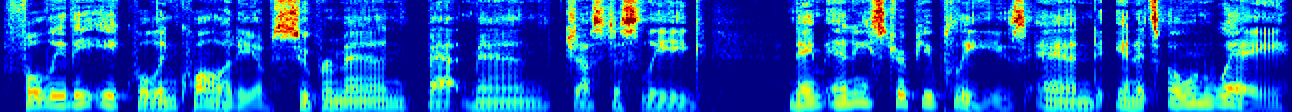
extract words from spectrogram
fully the equal in quality of Superman, Batman, Justice League. Name any strip you please, and, in its own way,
